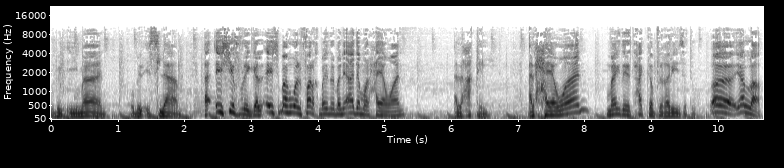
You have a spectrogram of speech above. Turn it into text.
وبالإيمان وبالإسلام. إيش يفرق؟ إيش ما هو الفرق بين البني آدم والحيوان؟ العقل. الحيوان ما يقدر يتحكم في غريزته. آه يلا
